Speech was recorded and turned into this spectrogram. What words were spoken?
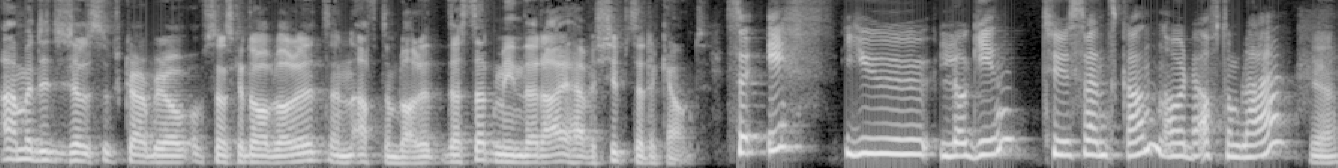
I'm a digital subscriber of, of Svenska Dagbladet and Aftonbladet. Does that mean that I have a Schibsted account? So if you log in to Svenskan or the Aftonbladet, Yeah.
